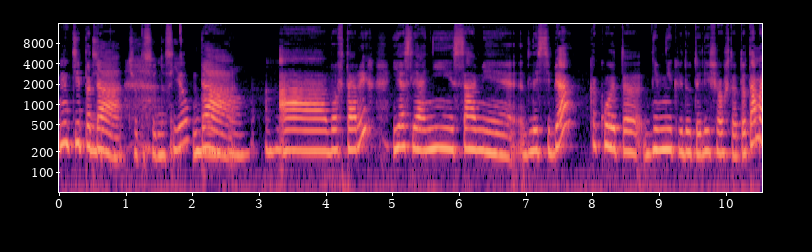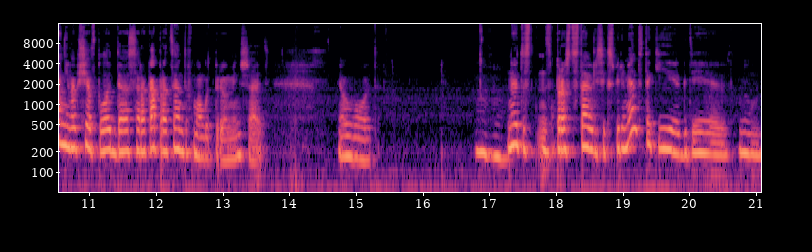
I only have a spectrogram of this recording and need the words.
Ну, типа, да. что ты сегодня съел? Да. А, а, мгм. А во-вторых, если они сами для себя какой-то дневник ведут или еще что-то, то там они вообще вплоть до 40% могут преуменьшать. Вот. Мгм. Ну, это просто ставились эксперименты такие, где, ну,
